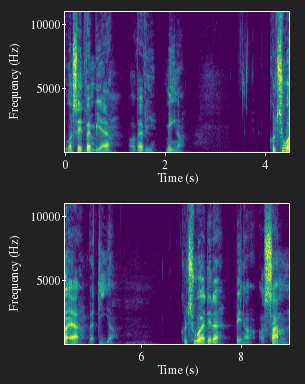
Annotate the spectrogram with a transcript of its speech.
uanset hvem vi er og hvad vi mener. Kultur er værdier. Kultur er det, der binder os sammen,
